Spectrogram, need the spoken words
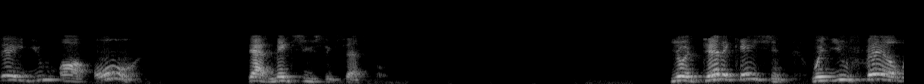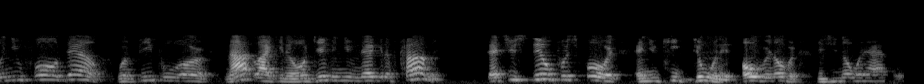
say you are on that makes you successful. Your dedication when you fail, when you fall down, when people are not liking it or giving you negative comments, that you still push forward and you keep doing it over and over. Did you know what happens?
